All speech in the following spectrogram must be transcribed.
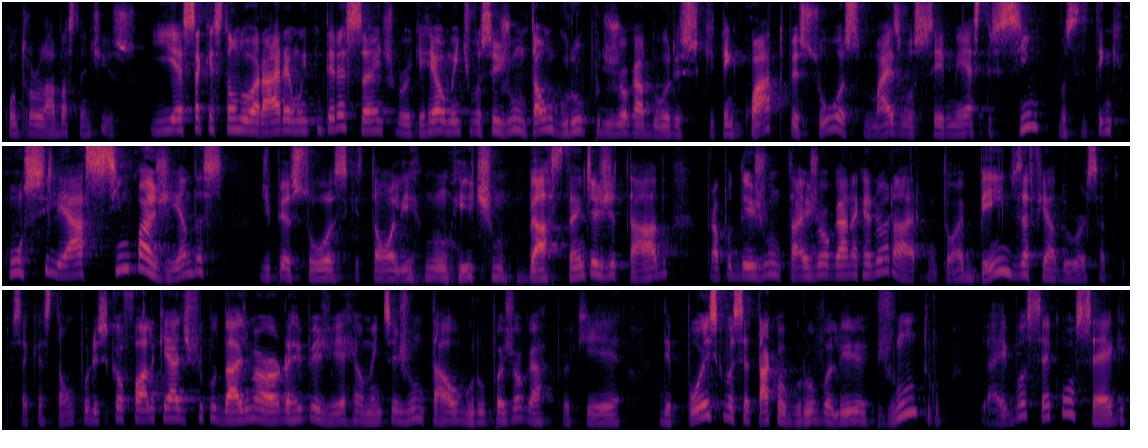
controlar bastante isso. E essa questão do horário é muito interessante, porque realmente você juntar um grupo de jogadores que tem quatro pessoas, mais você, mestre, cinco, você tem que conciliar cinco agendas de pessoas que estão ali num ritmo bastante agitado para poder juntar e jogar naquele horário. Então é bem desafiador essa, essa questão, por isso que eu falo que é a dificuldade maior do RPG é realmente você juntar o grupo a jogar, porque depois que você tá com o grupo ali junto, aí você consegue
